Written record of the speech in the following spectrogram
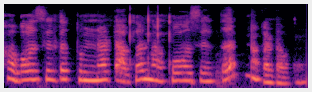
हवं असेल तर पुन्हा टाका नको असेल तर नका टाकू.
